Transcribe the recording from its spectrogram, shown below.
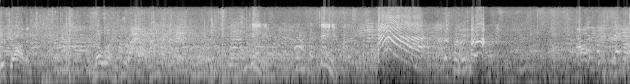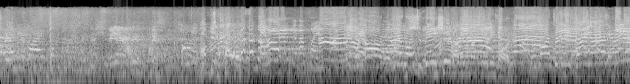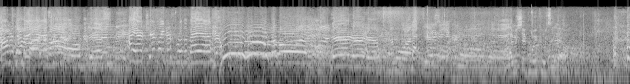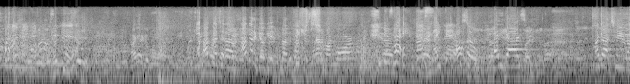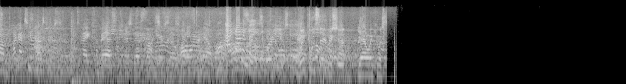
You're driving. No way. You're a fucking. Tanya. Tanya. Ah! ah! I'm getting tired. We are. We are going to be. You should have got me when my TV's on. We're going to be Brainerd. I'm quarterback. Yes, me. Hey, our cheerleaders were the best. Yeah, woo, woo, number one. Yeah, yeah, yeah. Number one. Yes. Let me see if we can see that. When can we see it? I gotta go my I've got to. Um, I've got to go get my, the pictures out of my car. Also, hey you guys. I got two. Um, I got two posters to make for Beth because Beth's not here, so I need some help. I gotta make it. When can we see it, we should? Yeah, when can we see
